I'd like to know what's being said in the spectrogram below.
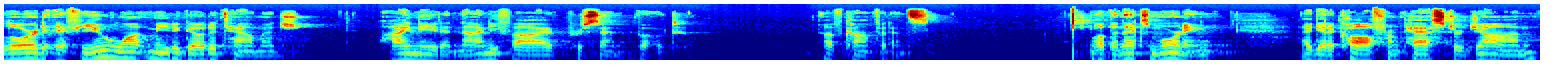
Lord, if you want me to go to Tallmadge, I need a 95% vote of confidence. Well, the next morning, I get a call from Pastor John,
